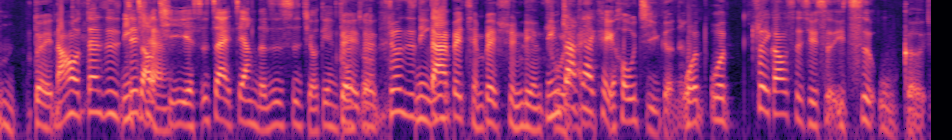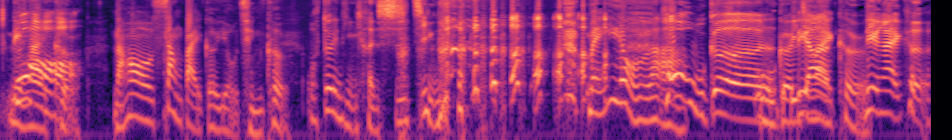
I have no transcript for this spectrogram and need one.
嗯，对，然后但是你早期也是在这样的日式酒店工作，对对，就是大概被前辈训练出来。您大概可以 hold 几个呢？我我最高时期是一次五个恋爱课，然后上百个友情课。我对你很失敬。没有啦，后五个五个恋爱课，恋爱课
